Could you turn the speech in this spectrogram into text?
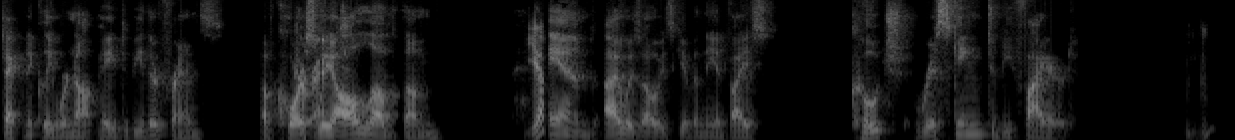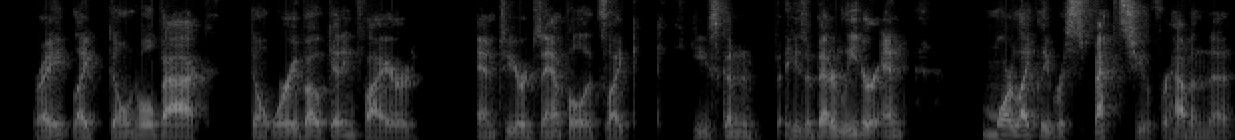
technically we're not paid to be their friends. Of course Correct. we all love them. Yep. And i was always given the advice coach risking to be fired mm-hmm. right like don't hold back don't worry about getting fired and to your example it's like he's gonna he's a better leader and more likely respects you for having the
